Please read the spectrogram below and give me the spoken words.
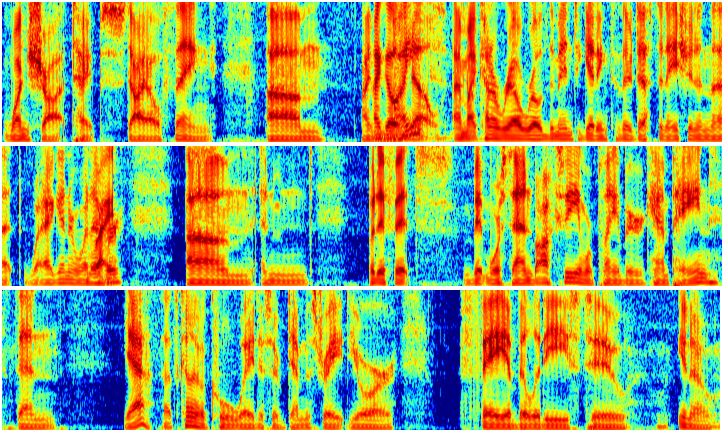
one shot type style thing, um, I, I go, might no. I might kind of railroad them into getting to their destination in that wagon or whatever. Um, and but if it's a bit more sandboxy and we're playing a bigger campaign, then yeah, that's kind of a cool way to sort of demonstrate your fey abilities to, you know,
